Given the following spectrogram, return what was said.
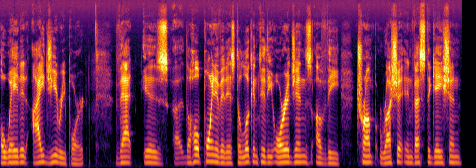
awaited IG report that is uh, the whole point of it is to look into the origins of the Trump Russia investigation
